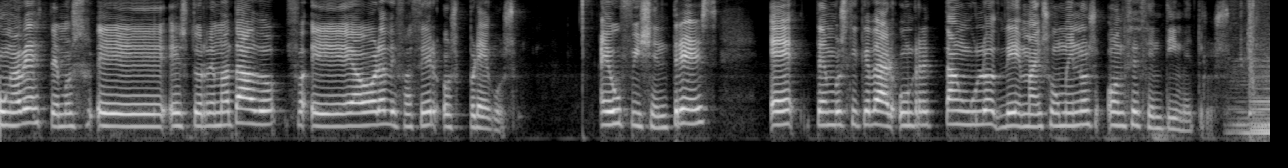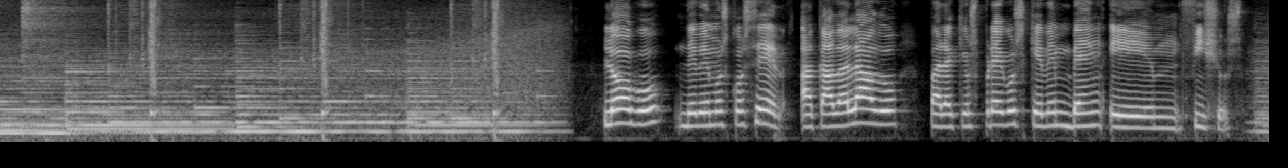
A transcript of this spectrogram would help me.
Unha vez temos eh, esto rematado, eh, é eh, a hora de facer os pregos. Eu fixen tres e temos que quedar un rectángulo de máis ou menos 11 centímetros. Logo, debemos coser a cada lado para que os pregos queden ben eh, fixos. Música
